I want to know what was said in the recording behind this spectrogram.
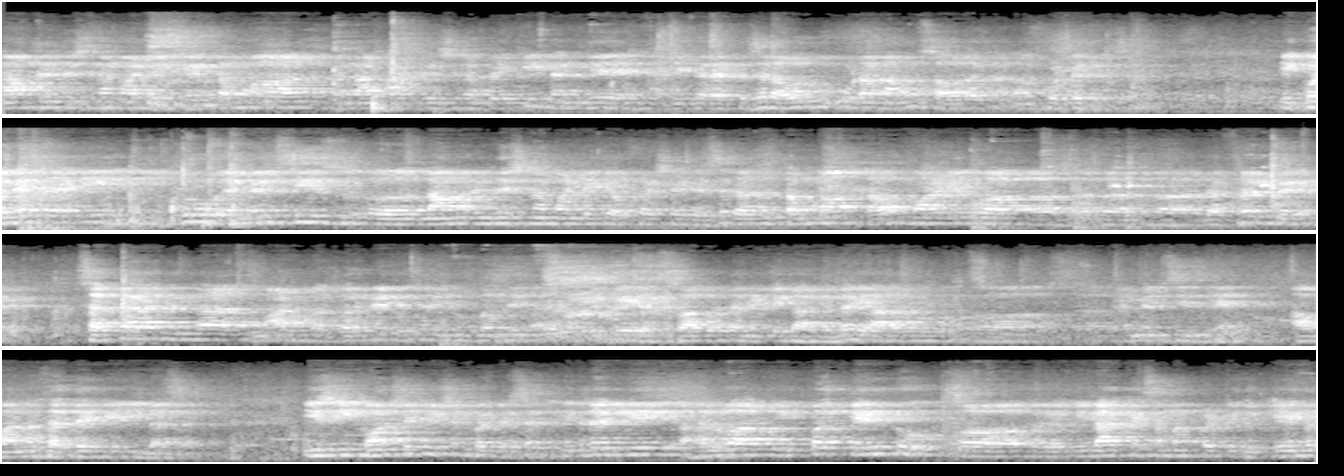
ನಾಮನಿರ್ದೇಶನ ಮಾಡಲಿಕ್ಕೆ ತಮ್ಮ ನಾಮನಿರ್ದೇಶನ ಪೈಕಿ ನನಗೆ ಅಧಿಕಾರ ಸರ್. ಅವ್ರಿಗೂ ಕೂಡ ನಾವು ಸವಲತ್ತು ನಾವು ಕೊಟ್ಟಿದ್ದೇವೆ ಸರ್. ಈ ಕೊನೆಯದಾಗಿ ಇಬ್ಬರು ಎಂ ಎಲ್ ಸಿ ನಾಮನಿರ್ದೇಶನ ಮಾಡಲಿಕ್ಕೆ ಅವಕಾಶ ಇದೆ ಸರ್. ಅದು ತಮ್ಮ, ತಾವು ಮಾಡಿರುವ ರೆಫರಲ್ ಮೇಲೆ ಸರ್ಕಾರದಿಂದ ಮಾಡ್ ಬರಬೇಕು ಸರ್. ಇನ್ನು ಬಂದಿಲ್ಲ. ಅದಕ್ಕೆ ಸ್ವಾಗತ ನೀಡಲಿಕ್ಕಾಗಲ್ಲ. ಯಾರು ಎಂ ಎಲ್ ಸಿಗೆ ಅವನ್ನ ಸದ್ಯಕ್ಕೆ ಇಲ್ಲ ಸರ್. ಈ ಈ ಕಾನ್ಸ್ಟಿಟ್ಯೂಷನ್ ಬಗ್ಗೆ ಸರ್, ಇದರಲ್ಲಿ ಹಲವಾರು ಇಪ್ಪತ್ತೆಂಟು ಇಲಾಖೆ ಸಂಬಂಧಪಟ್ಟಿದ್ದು, ಕೇಂದ್ರ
